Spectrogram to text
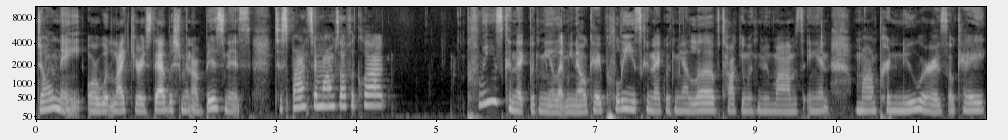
donate, or would like your establishment or business to sponsor Moms Off the Clock, please connect with me and let me know, okay? Please connect with me. I love talking with new moms and mompreneurs, okay?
